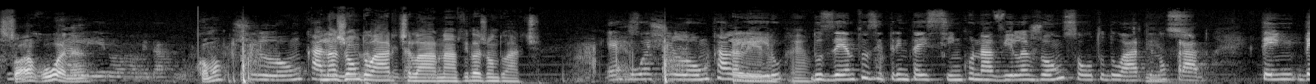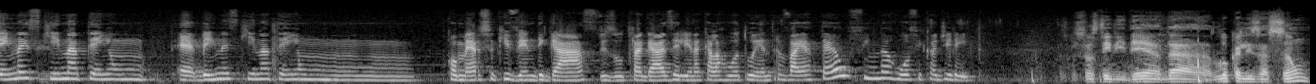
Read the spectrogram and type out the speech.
só a rua, né? Como? Chilon Caleiro. Na João Duarte, lá na Vila João Duarte. É Rua Chilon Caleiro, Caleiro, é. 235, na Vila João Souto Duarte, Isso. no Prado. Tem, bem na esquina tem um. É, bem na esquina tem um comércio que vende gás, diz Ultragás, e ali naquela rua tu entra, vai até o fim da rua, fica à direita pessoas terem ideia da localização,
